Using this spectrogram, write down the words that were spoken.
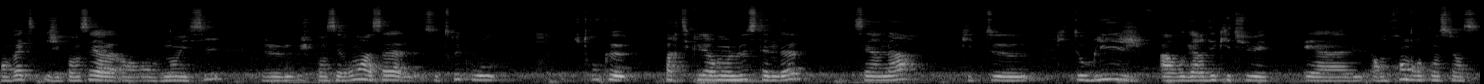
En fait, j'ai pensé en venant ici, je, je pensais vraiment à ça, ce truc où je trouve que particulièrement le stand-up, c'est un art qui te qui t'oblige à regarder qui tu es et à en prendre conscience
